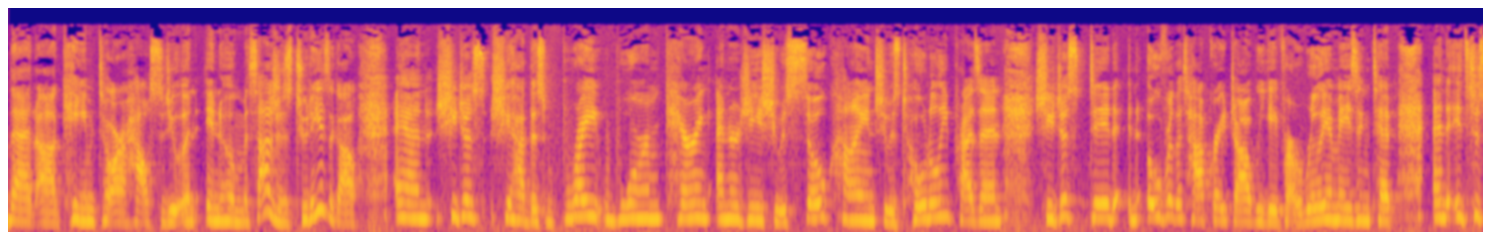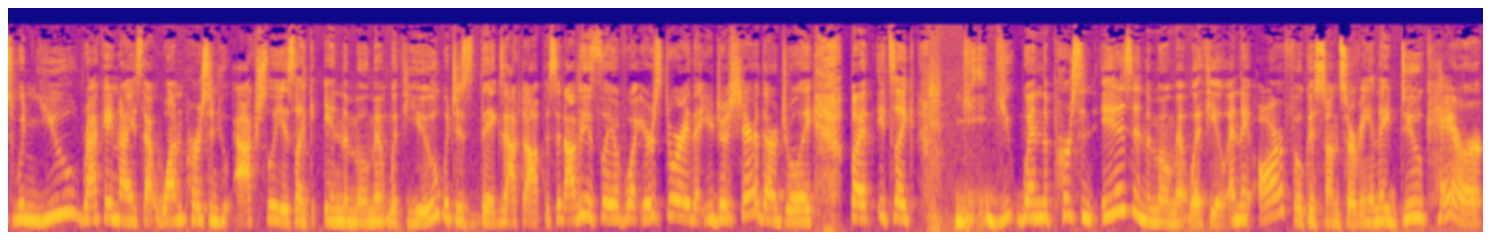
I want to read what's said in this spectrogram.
that uh, came to our house to do an in-home massages two days ago. And she just she had this bright warm caring energy. She was so kind. She was totally present. She just did an over-the-top great job. We gave her a really amazing tip. And it's just when you recognize that one person who actually is like in the moment with you which is the exact opposite obviously of what your story that you just shared there julie. But it's like you, when the person is in the moment with you and they are focused on serving and they do care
